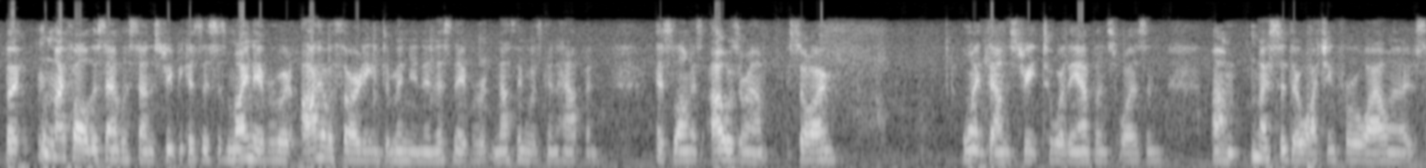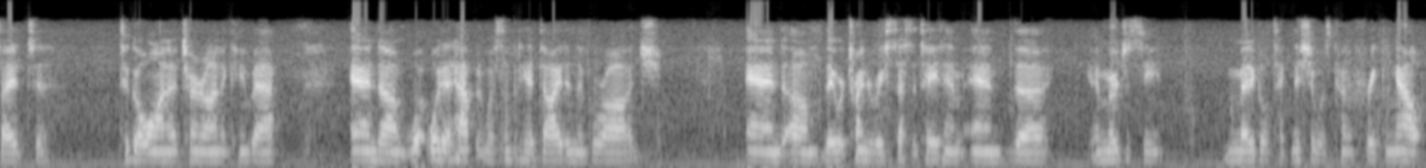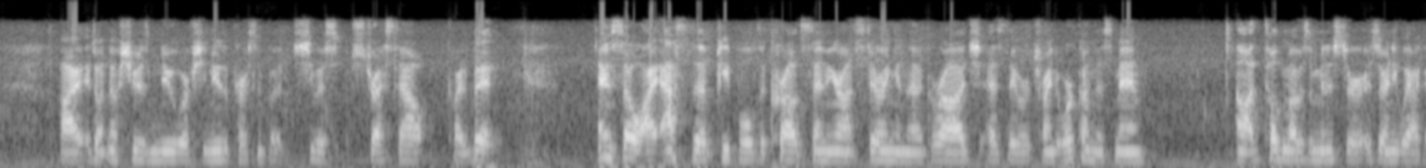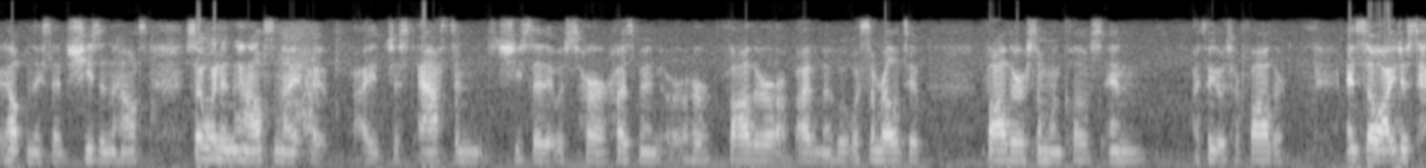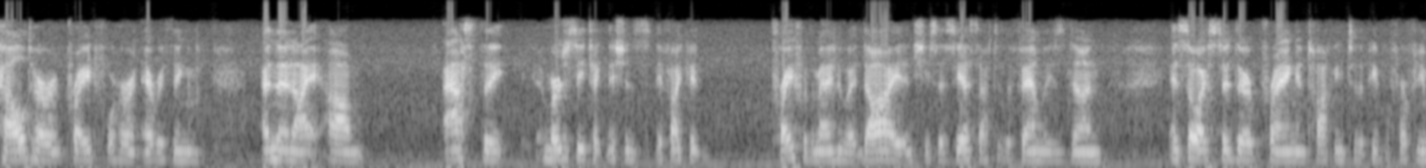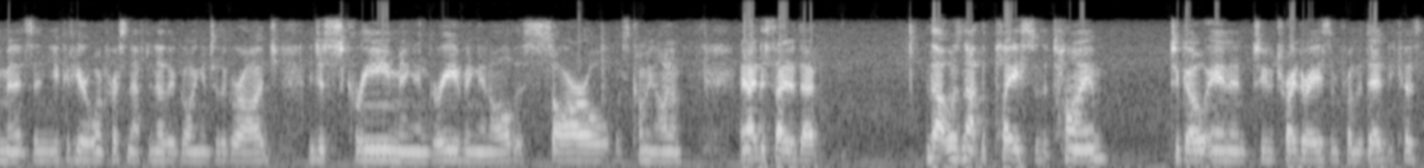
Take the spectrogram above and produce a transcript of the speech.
But I follow this ambulance down the street because this is my neighborhood. I have authority and dominion in this neighborhood. Nothing was going to happen as long as I was around. So I went down the street to where the ambulance was, and um, I stood there watching for a while, and I decided to to go on. I turned around and came back, and um, what what had happened was somebody had died in the garage, and um, they were trying to resuscitate him, and the emergency medical technician was kind of freaking out. I don't know if she was new or if she knew the person, but she was stressed out quite a bit and so I asked the people, the crowd standing around staring in the garage as they were trying to work on this man. Uh, I told them I was a minister. Is there any way I could help? And they said she's in the house. So I went in the house and I, I, I just asked, and she said it was her husband or her father, or I don't know who it was, some relative, father or someone close, and I think it was her father. And so I just held her and prayed for her and everything. And then I um, asked the emergency technicians if I could pray for the man who had died? And she says, Yes, after the family's done. And so I stood there praying and talking to the people for a few minutes, and you could hear one person after another going into the garage and just screaming and grieving, and all this sorrow was coming on them. And I decided that that was not the place or the time to go in and to try to raise them from the dead because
